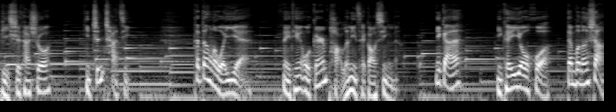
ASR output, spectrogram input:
鄙视他说：“你真差劲。”他瞪了我一眼：“哪天我跟人跑了，你才高兴呢？你敢？你可以诱惑，但不能上。”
